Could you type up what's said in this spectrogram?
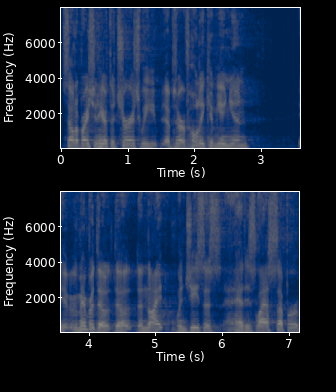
celebration here at the church. We observed Holy Communion. Remember the, the, the night when Jesus had his Last Supper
